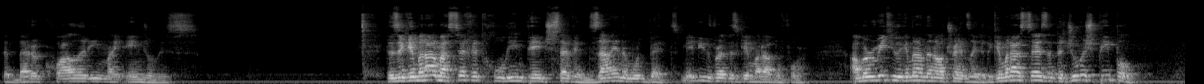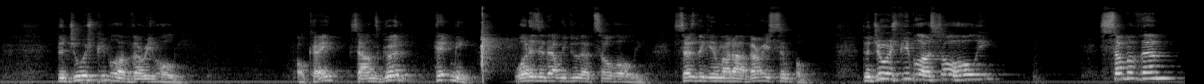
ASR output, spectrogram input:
the better quality my angel is. There's a Gemara, Masechet Chullin, page 7, Zayin Amud Bet. Maybe you've read this Gemara before. I'm going to read you the Gemara and then I'll translate it. The Gemara says that the Jewish people, the Jewish people are very holy. Okay, sounds good? Hit me. What is it that we do that's so holy? Says the Gemara, very simple. The Jewish people are so holy. Some of them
